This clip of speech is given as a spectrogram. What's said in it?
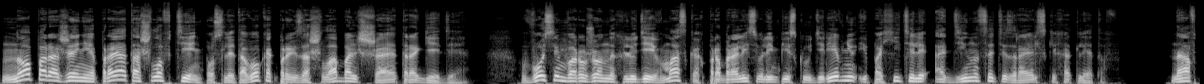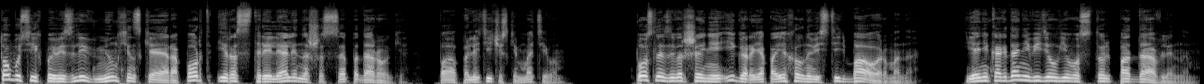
Но поражение Пре отошло в тень после того, как произошла большая трагедия. Восемь вооруженных людей в масках пробрались в Олимпийскую деревню и похитили 11 израильских атлетов. На автобусе их повезли в Мюнхенский аэропорт и расстреляли на шоссе по дороге, по политическим мотивам. После завершения игр я поехал навестить Бауэрмана. Я никогда не видел его столь подавленным.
